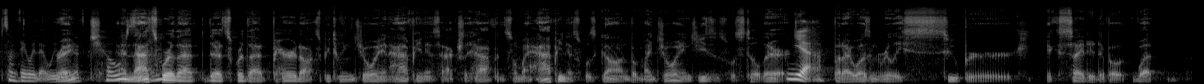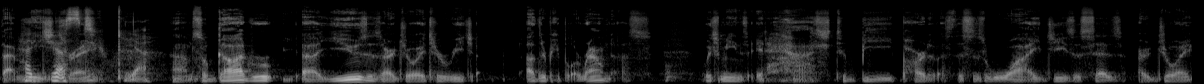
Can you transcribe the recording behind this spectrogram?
something that we would right? have chosen. And that's where that that's where that paradox between joy and happiness actually happens. So my happiness was gone, but my joy in Jesus was still there. Yeah. But I wasn't really super excited about what that had means, just right? yeah. Um, so God uh, uses our joy to reach other people around us, which means it has to be part of us. This is why Jesus says our joy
